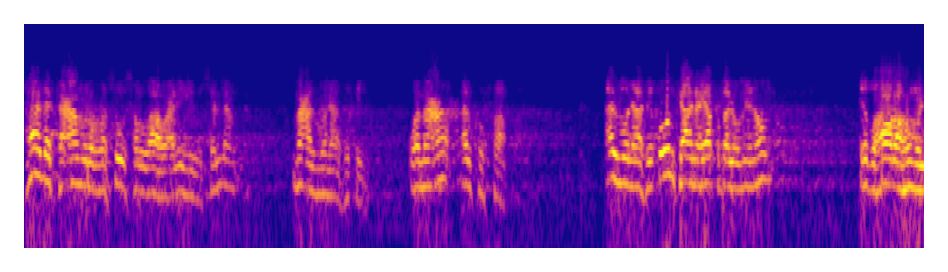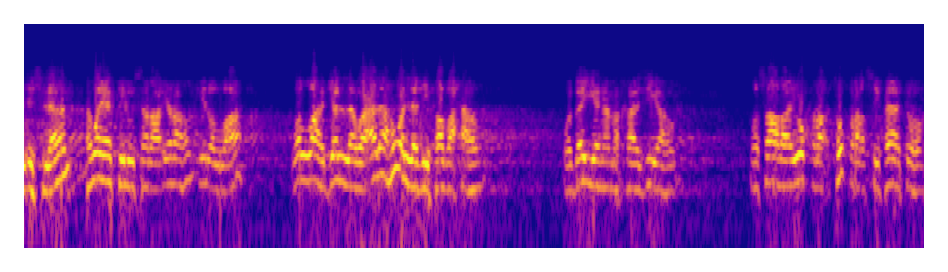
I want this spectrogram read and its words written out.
هذا تعامل الرسول صلى الله عليه وسلم مع المنافقين ومع الكفار. المنافقون كان يقبل منهم إظهارهم الإسلام ويكل سرائرهم إلى الله. والله جل وعلا هو الذي فضحهم. وبين مخازيهم وصار يقرأ تقرأ صفاتهم.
